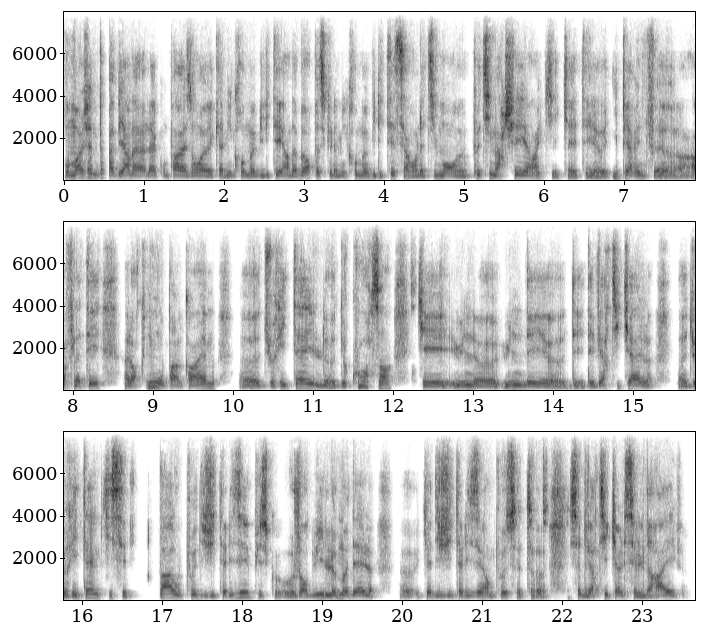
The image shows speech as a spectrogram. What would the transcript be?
Bon, moi, j'aime pas bien la, la, comparaison avec la micromobilité. Hein, D'abord parce que la micromobilité, c'est un relativement euh, petit marché hein, qui, qui, a été euh, hyper euh, inflaté, alors que nous, on parle quand même du retail de course, hein, qui est une, une des, des, des verticales du retail qui s'est pas ou peu digitalisé, puisque aujourd'hui le modèle qui a digitalisé un peu cette cette verticale, c'est le drive, euh,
